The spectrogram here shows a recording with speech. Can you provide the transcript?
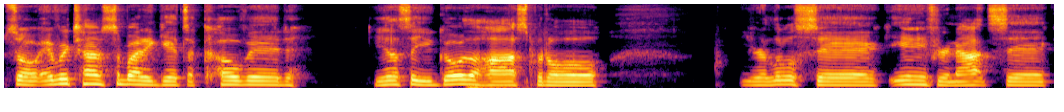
So every time somebody gets a COVID, you let's say you go to the hospital, you're a little sick, even if you're not sick,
